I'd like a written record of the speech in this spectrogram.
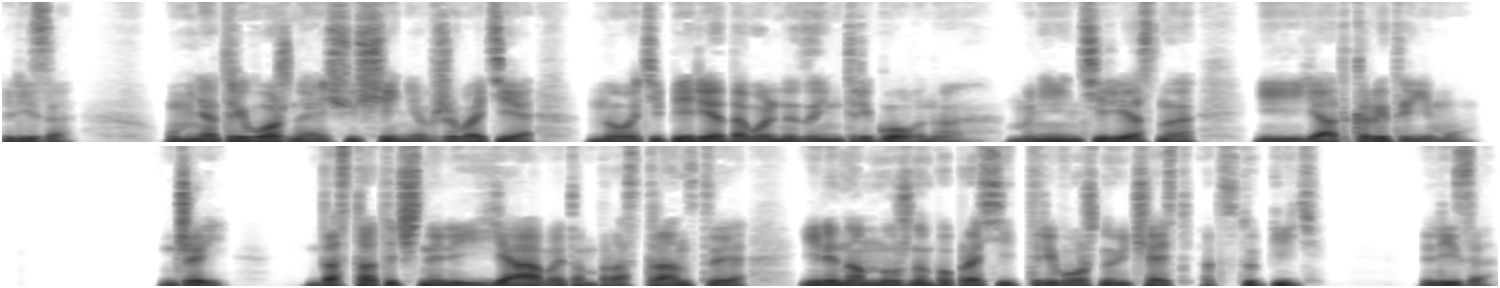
Лиза. У меня тревожное ощущение в животе, но теперь я довольно заинтригована. Мне интересно, и я открыта ему. Джей. Достаточно ли я в этом пространстве, или нам нужно попросить тревожную часть отступить? Лиза.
